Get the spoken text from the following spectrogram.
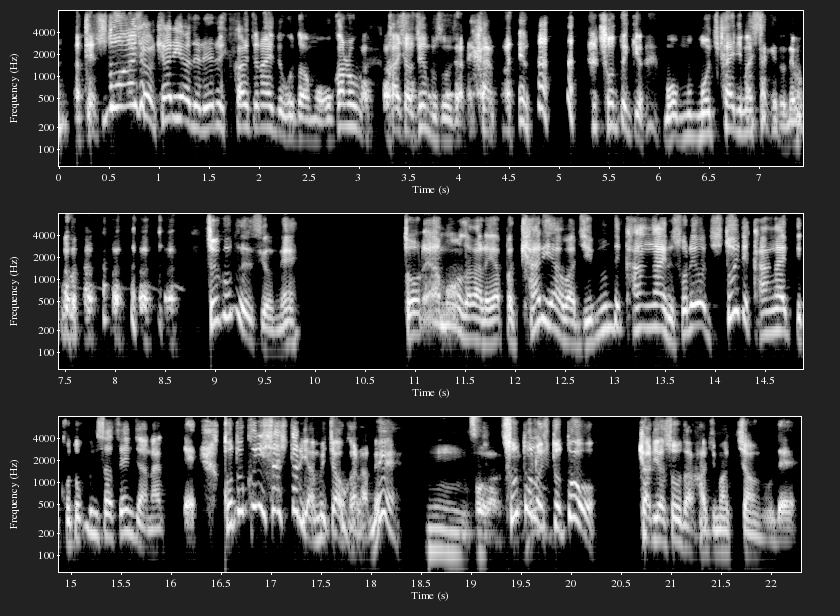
鉄道会社がキャリアでレール引かれてないということはもう他の会社は全部そうじゃないかみたいな。その時はもう持ち帰りましたけどね、僕は そういうことですよね。それはもうだからやっぱキャリアは自分で考える。それを一人で考えて孤独にさせんじゃなくて、孤独にさせたらやめちゃうからね。うん、そうなんです、外の人とキャリア相談始まっちゃうので、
